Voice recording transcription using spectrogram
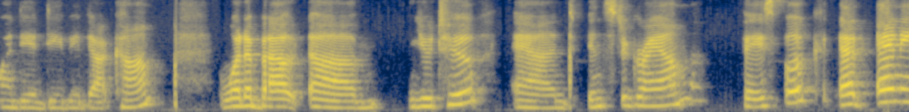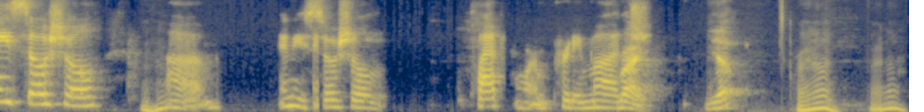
WendyandDB.com. What about um, YouTube and Instagram, Facebook, at any social, Mhm. um, any social platform, pretty much. Right. Yep. Right on. Right on.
